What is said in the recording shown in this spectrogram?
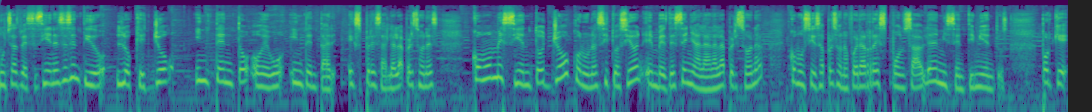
muchas veces. Y en ese sentido, lo que yo intento o debo intentar expresarle a la persona es cómo me siento yo con una situación en vez de señalar a la persona como si esa persona fuera responsable de mis sentimientos. Porque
